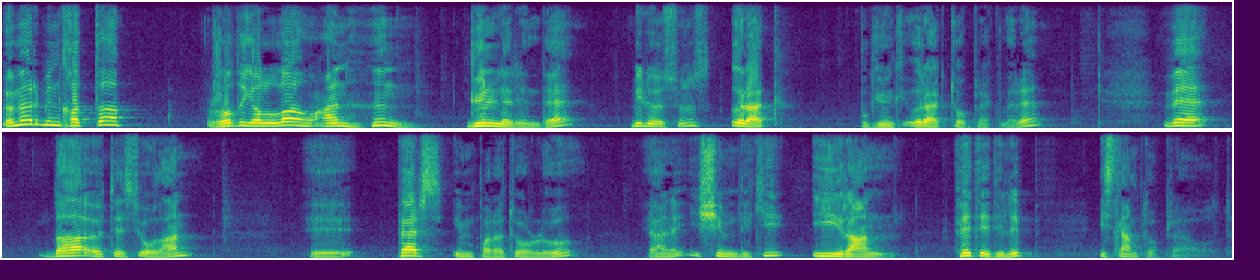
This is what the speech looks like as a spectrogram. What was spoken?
Ömer bin Hattab radıyallahu anh'ın günlerinde biliyorsunuz Irak, bugünkü Irak toprakları ve daha ötesi olan e, Pers İmparatorluğu yani şimdiki İran fethedilip İslam toprağı oldu.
